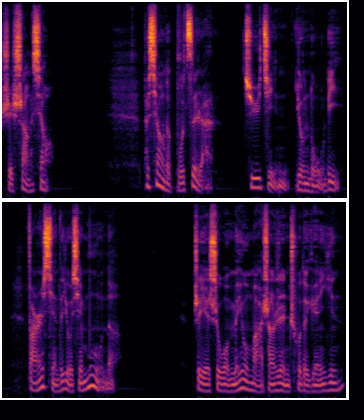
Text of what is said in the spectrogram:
是上校。他笑得不自然，拘谨又努力，反而显得有些木讷。这也是我没有马上认出的原因。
